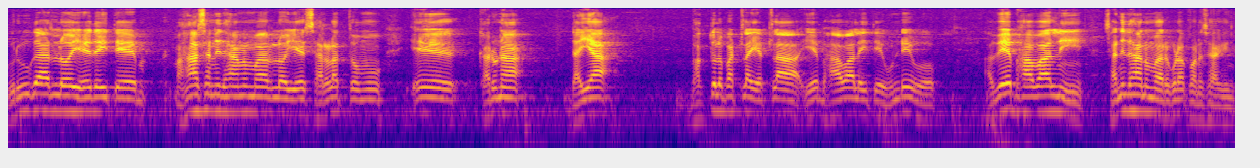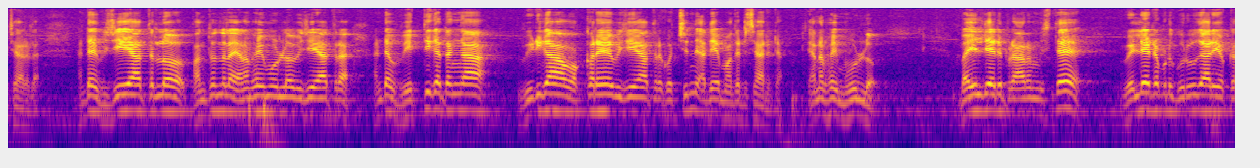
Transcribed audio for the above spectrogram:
గురువుగారిలో ఏదైతే మహాసన్నిధానం వారిలో ఏ సరళత్వము ఏ కరుణ దయ భక్తుల పట్ల ఎట్లా ఏ భావాలైతే ఉండేవో అవే భావాల్ని సన్నిధానం వారు కూడా కొనసాగించారట. అంటే విజయయాత్రలో పంతొమ్మిది వందల ఎనభై మూడులో విజయయాత్ర అంటే వ్యక్తిగతంగా విడిగా ఒక్కరే విజయయాత్రకు వచ్చింది అదే మొదటిసారిట ఎనభై మూడులో. బయలుదేరి ప్రారంభిస్తే వెళ్ళేటప్పుడు గురువుగారి యొక్క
